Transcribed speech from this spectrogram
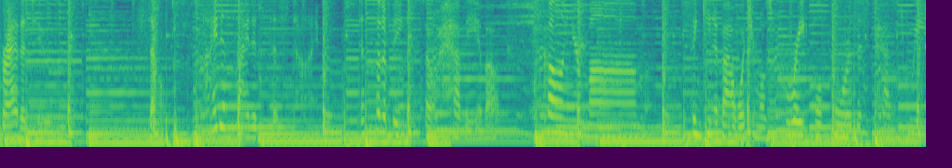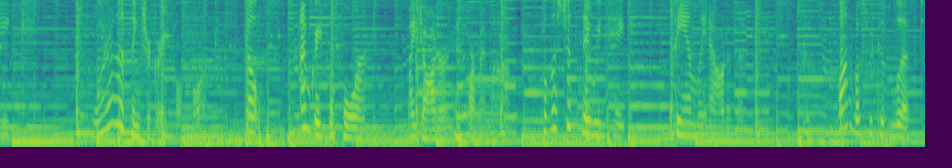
gratitude. So, I decided this time, instead of being so heavy about calling your mom, thinking about what you're most grateful for this past week, what are the things you're grateful for? Well, I'm grateful for my daughter and for my mom. But let's just say we take family out of it. Because a lot of us, we could list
